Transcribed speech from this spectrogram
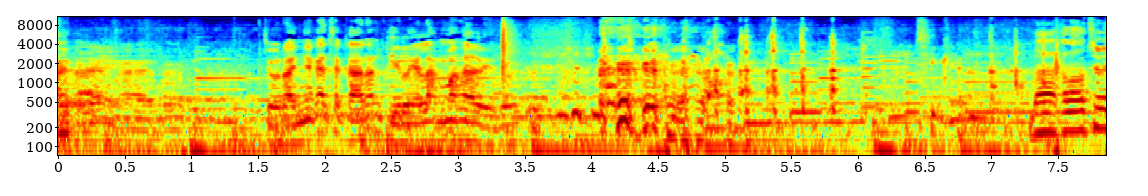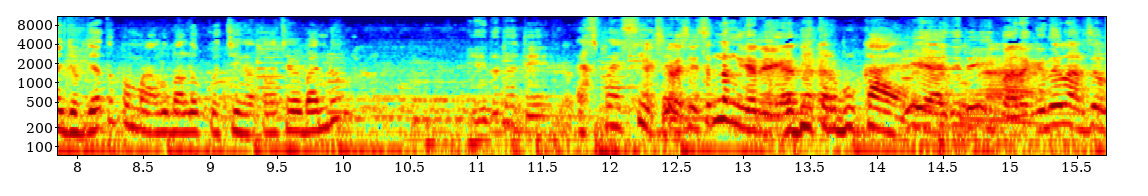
itu kan. Nah, itu. Jorannya kan sekarang dilelang mahal itu. Nah kalau cewek Jogja tuh pemalu-malu kucing. Nah, Kalau cewek Bandung Ya itu tadi. ekspresif. Ekspresi ya. seneng jadi kan. Lebih terbuka ya. Iya, jadi ibarat itu langsung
